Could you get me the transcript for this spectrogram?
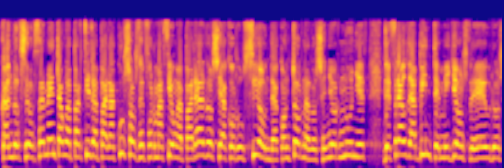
cando se orzamenta unha partida para acusos de formación a parados e a corrupción da contorna do señor Núñez defrauda 20 millóns de euros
